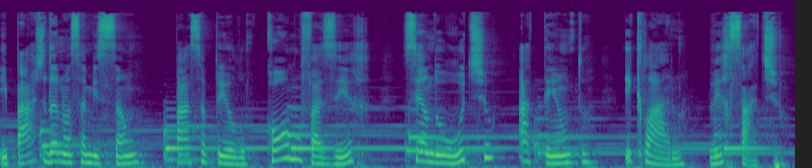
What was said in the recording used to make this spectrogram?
e parte da nossa missão passa pelo como fazer, sendo útil, atento e, claro, versátil.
